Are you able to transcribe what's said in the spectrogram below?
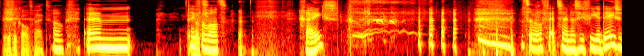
Dat heb ik altijd. Oh, ehm even dat- wat. Gijs? Het zou wel vet zijn als hij via deze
